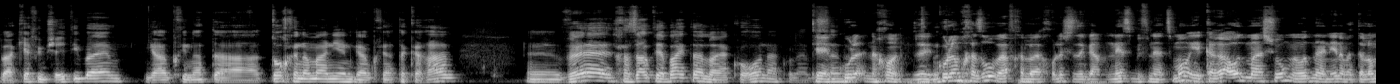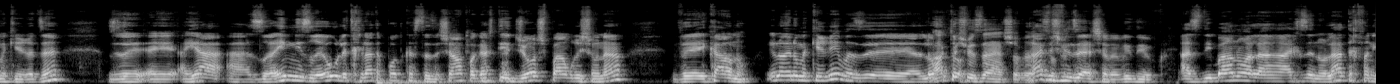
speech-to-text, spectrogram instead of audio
והכיפים שהייתי בהם גם מבחינת התוכן המעניין גם מבחינת הקהל אה, וחזרתי הביתה לא היה קורונה הכל היה כן, בסדר. כול, נכון, זה, כולם חזרו ואף אחד לא היה חולה שזה גם נס בפני עצמו. קרה עוד משהו מאוד מעניין אבל אתה לא מכיר את זה. זה אה, היה הזרעים נזרעו לתחילת הפודקאסט הזה שם פגשתי את ג'וש פעם ראשונה והכרנו. אם לא היינו מכירים אז אה, לא רק. בשביל זה היה שווה. רק בשביל זה היה שווה בדיוק. אז דיברנו על איך זה נולד תכף אני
